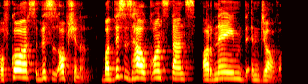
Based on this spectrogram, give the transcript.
Of course, this is optional, but this is how constants are named in Java.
